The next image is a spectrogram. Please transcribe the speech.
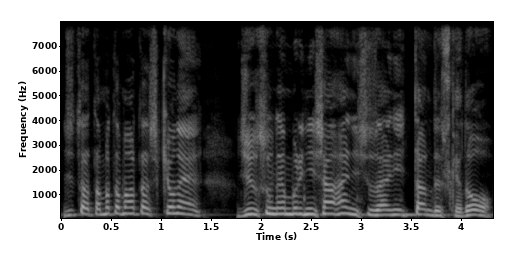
実はたまたま私去年十数年ぶりに上海に取材に行ったんですけど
